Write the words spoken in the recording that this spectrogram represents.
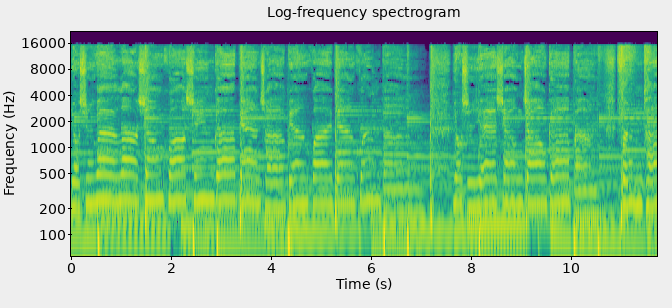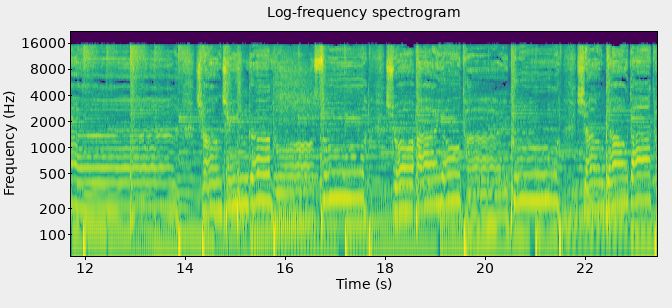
有时为了生活，心想找个伴分担，唱情歌啰嗦，说爱又太苦，想表达态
